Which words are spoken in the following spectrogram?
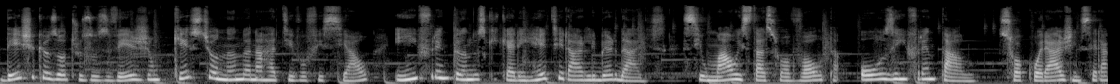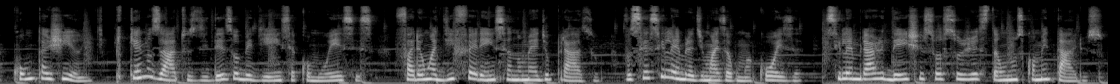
Deixe que os outros os vejam questionando a narrativa oficial e enfrentando os que querem retirar liberdades. Se o mal está à sua volta, ouse enfrentá-lo. Sua coragem será contagiante. Pequenos atos de desobediência como esses farão a diferença no médio prazo. Você se lembra de mais alguma coisa? Se lembrar, deixe sua sugestão nos comentários.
